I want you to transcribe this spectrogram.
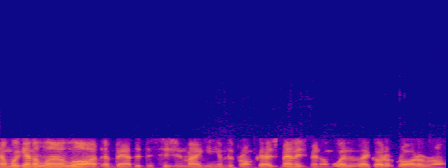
and we're going to learn a lot about the decision making of the Broncos management on whether they got it right or wrong.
